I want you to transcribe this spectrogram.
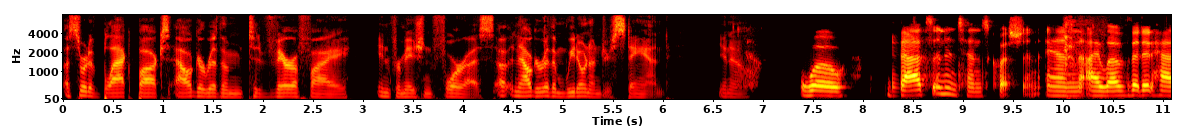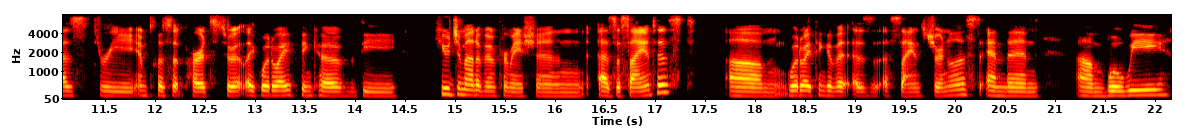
a sort of black box algorithm to verify information for us uh, an algorithm we don't understand you know? Whoa that's an intense question and i love that it has three implicit parts to it. Like what do i think of the huge amount of information as a scientist. Um, what do I think of it as a science journalist? And then um, will we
